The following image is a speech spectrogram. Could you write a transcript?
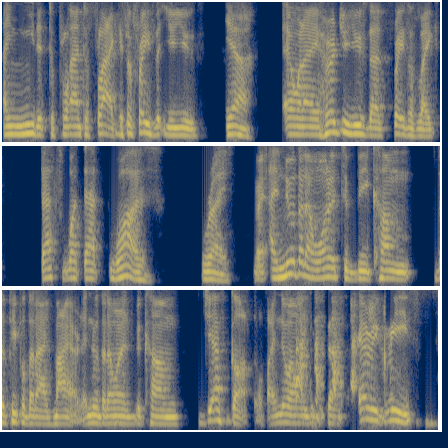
I needed to plant a flag. It's a phrase that you use. Yeah. And when I heard you use that phrase, I was like, that's what that was. Right. Right. I knew that I wanted to become the people that I admired. I knew that I wanted to become Jeff Gothelf. I knew I wanted to become Eric Ries.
